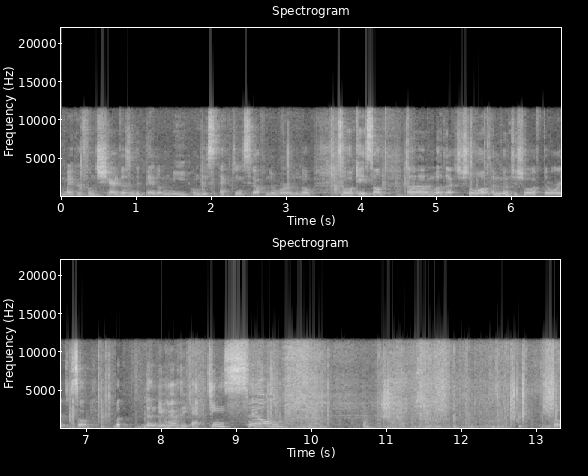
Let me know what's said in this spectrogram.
microphone share doesn't depend on me, on this acting self in the world, you know. So okay, so um, I'd like to show. Well, I'm going to show afterwards. So, but then you have the acting self So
